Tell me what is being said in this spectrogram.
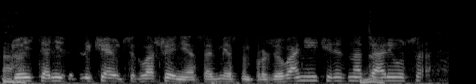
Ага. То есть они заключают соглашение о совместном проживании через нотариуса, совместном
